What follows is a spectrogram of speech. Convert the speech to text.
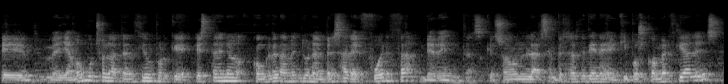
eh, me llamó mucho la atención porque esta era concretamente una empresa de fuerza de ventas, que son las empresas que tienen equipos comerciales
